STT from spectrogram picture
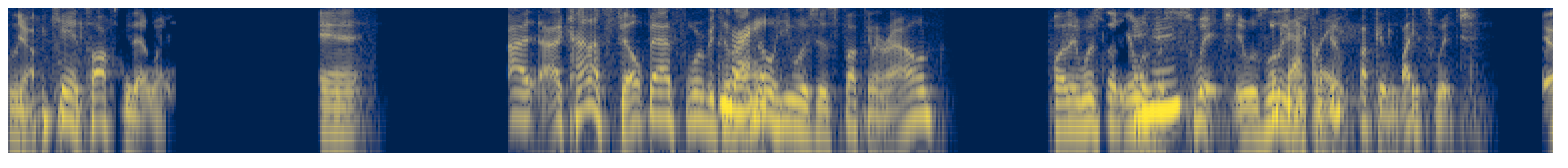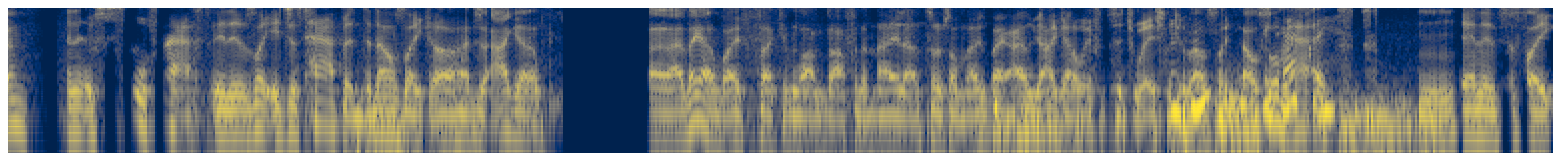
Like, Yeah. You can't talk to me that way. And I I kind of felt bad for it because I know he was just fucking around, but it was like it was a Mhm. switch. It was literally just like a fucking light switch. Yeah. and it was so fast, and it was like it just happened, and I was like, oh, I just I gotta. And I think I, I fucking logged off for the night or something. Like, I, I got away from the situation because I was like, I was so exactly. mad Mhm. and it's just like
